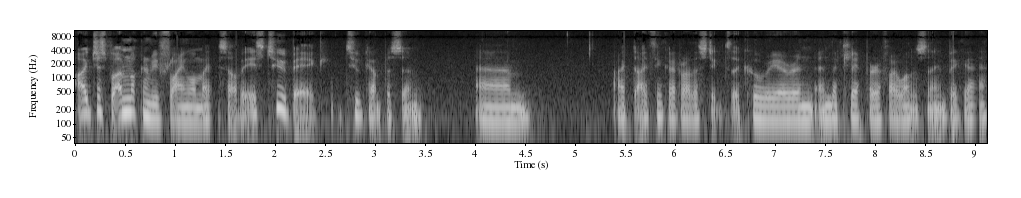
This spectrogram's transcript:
I just I'm not going to be flying one myself. It's too big, too cumbersome. Um, I, I think I'd rather stick to the Courier and, and the Clipper if I want something bigger.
